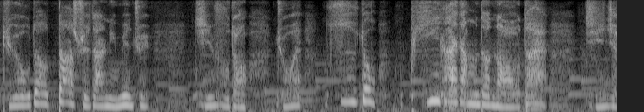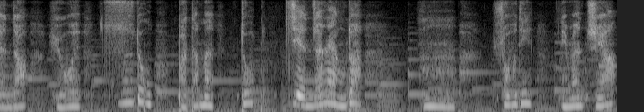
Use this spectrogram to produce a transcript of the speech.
丢到大水潭里面去。金斧头就会自动劈开他们的脑袋，金剪刀也会自动把他们都剪成两段。嗯，说不定你们只要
